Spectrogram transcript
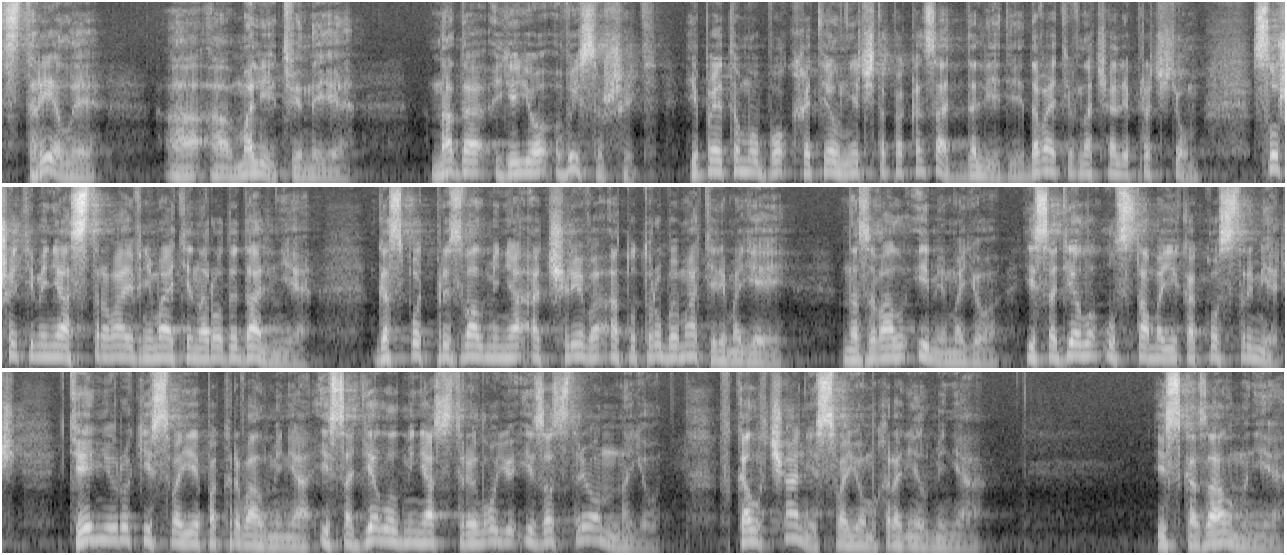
стрелы – а, а, молитвенные, надо ее высушить. И поэтому Бог хотел нечто показать до Лидии. Давайте вначале прочтем. «Слушайте меня, острова, и внимайте, народы дальние. Господь призвал меня от чрева, от утробы матери моей, называл имя мое, и соделал уста мои, как острый меч. Тенью руки своей покрывал меня, и соделал меня стрелою и заостренную. В колчане своем хранил меня. И сказал мне,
